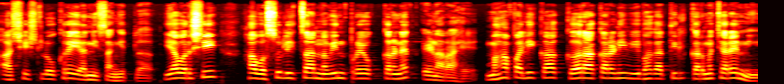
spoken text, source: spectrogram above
आशिष लोकरे यांनी सांगितलं. यावर्षी हा वसुलीचा नवीन प्रयोग करण्यात येणार आहे. महापालिका कर आकारणी विभागातील कर्मचाऱ्यांनी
